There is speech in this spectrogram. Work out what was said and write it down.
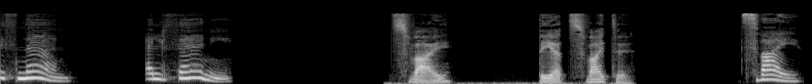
اثنان الثاني Zwei, der Zweite. zwei,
